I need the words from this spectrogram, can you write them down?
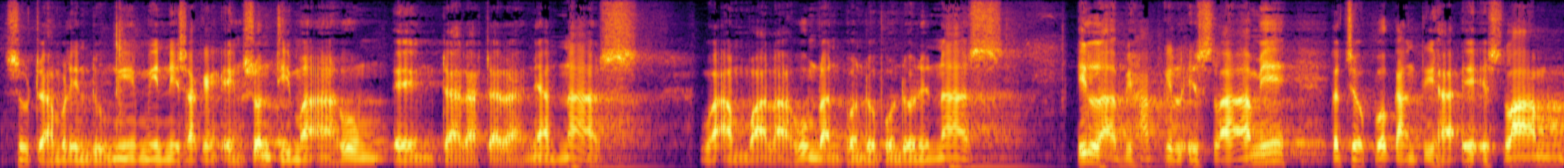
sudah melindungi mini saking ingsun dima'ahum ing darah-darahnya nas. Wa amwalahum dan bondo-bondone nas. Illa bihaqil islami kejaba kanthi hae Islam.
